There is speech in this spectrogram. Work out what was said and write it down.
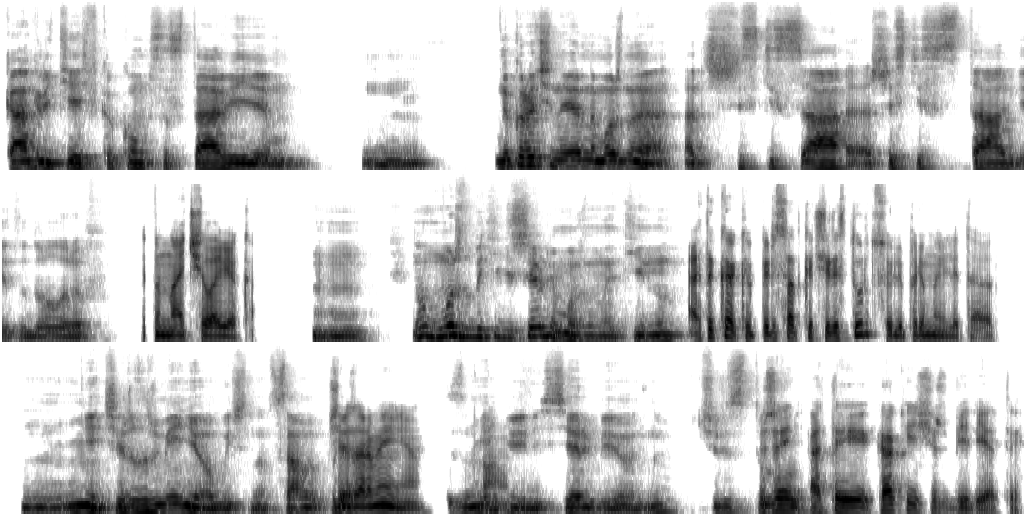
как лететь, в каком составе. Ну, короче, наверное, можно от 600, э, 600 где-то долларов. Это на человека. Мгм. Ну, может быть, и дешевле можно найти. Ну, А это как, пересадка через Турцию или прямые летают? не, через Армению обычно. Самый Через. Армению? Через Армению или Сербию. Ну, через Турцию. Жень, а ты как ищешь билеты?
